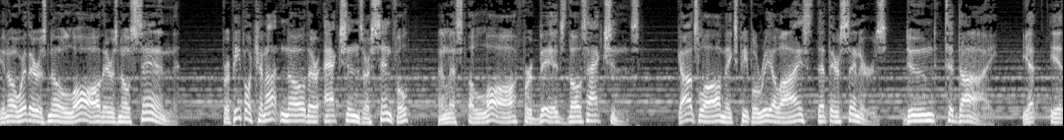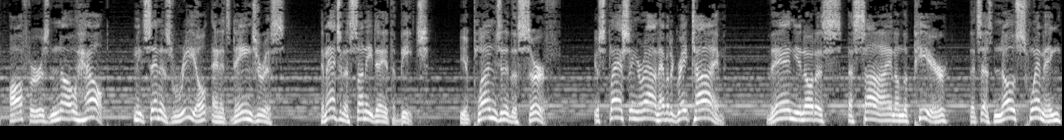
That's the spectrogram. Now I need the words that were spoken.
You know, where there is no law, there is no sin. For people cannot know their actions are sinful unless a law forbids those actions. God's law makes people realize that they're sinners, doomed to die, yet it offers no help. I mean, sin is real and it's dangerous. Imagine a sunny day at the beach. You plunge into the surf. You're splashing around, having a great time. Then you notice a sign on the pier that says no swimming,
